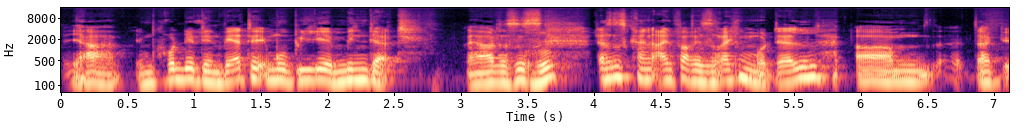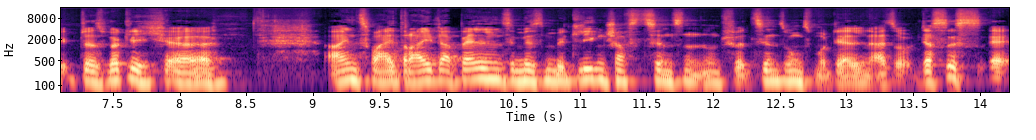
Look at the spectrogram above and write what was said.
ja im Grunde den Wert der Immobilie mindert. Ja, das ist, mhm. das ist kein einfaches Rechenmodell. Ähm, da gibt es wirklich äh, ein, zwei, drei Tabellen. Sie müssen mit Liegenschaftszinsen und Verzinsungsmodellen. Also das ist. Äh,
